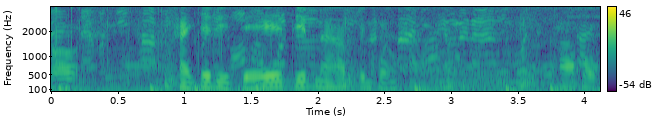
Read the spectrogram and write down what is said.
ก็ ให้เครดิตเจทิศนะครับ เป็นคนถ่ายนะครับผม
